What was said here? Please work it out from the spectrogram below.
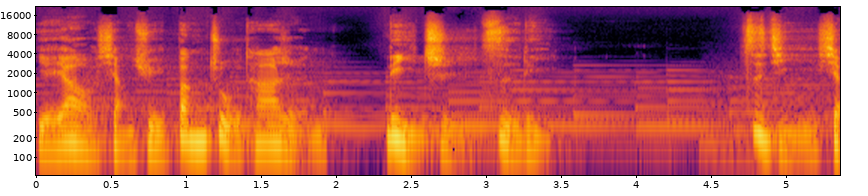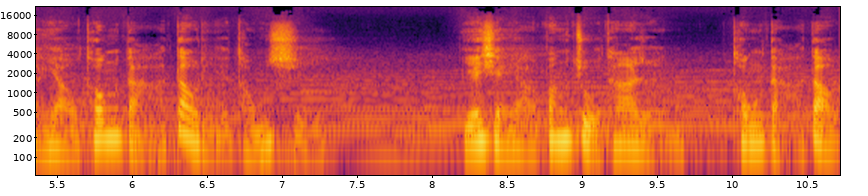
也要想去帮助他人立志自立。自己想要通达道理的同时，也想要帮助他人通达道理。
